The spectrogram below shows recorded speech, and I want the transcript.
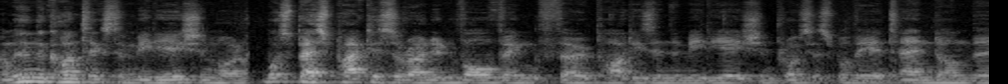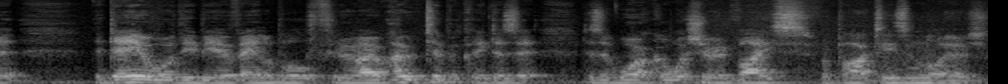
And within the context of mediation law, what's best practice around involving third parties in the mediation process? Will they attend on the the day, or will they be available throughout? How typically does it does it work, or what's your advice for parties and lawyers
